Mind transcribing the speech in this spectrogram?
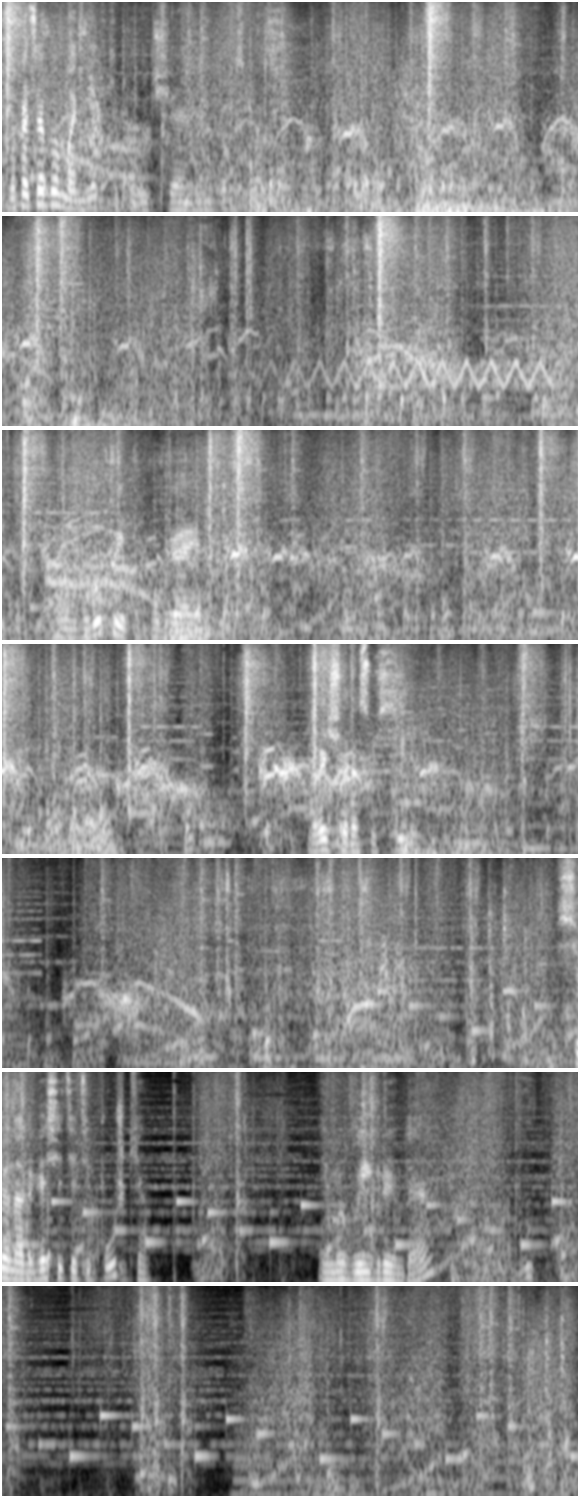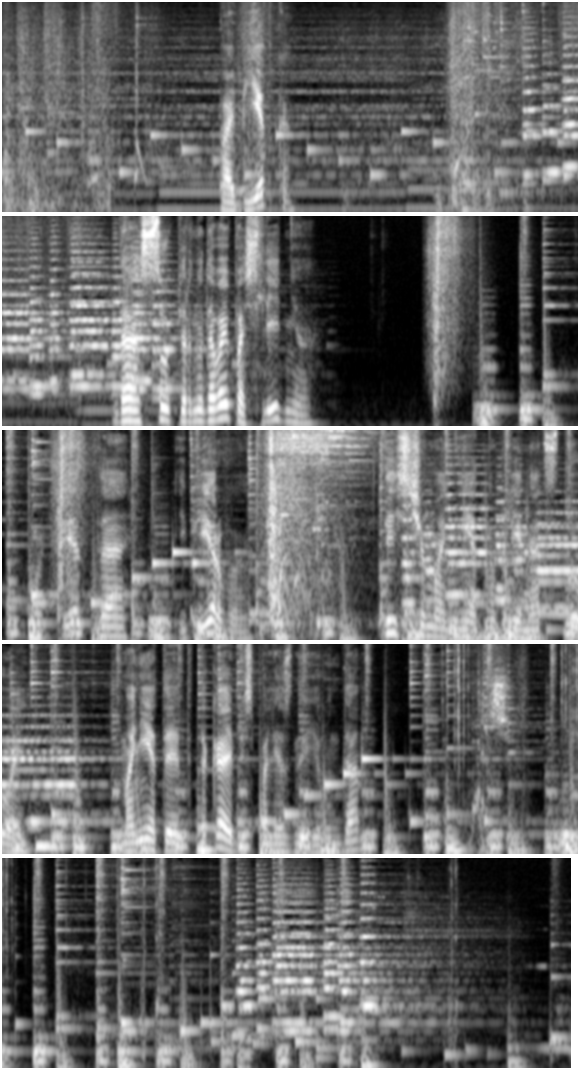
Ну хотя бы монетки получаем, на том спасибо. Глупые попугаи. Давай еще раз усилим. Все, надо гасить эти пушки. И мы выиграем, да? Победка? Да, супер. Ну давай последнюю. Это и первую. Тысяча монет, ну блин, отстой. Монеты это такая бесполезная ерунда.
